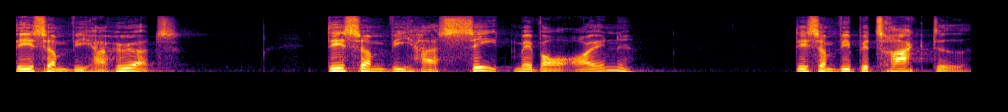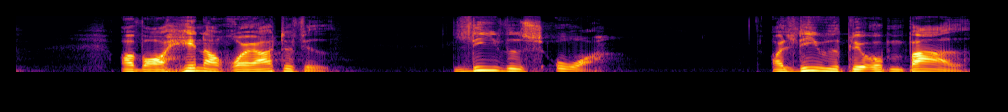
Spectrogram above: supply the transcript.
det, som vi har hørt, det, som vi har set med vores øjne, det, som vi betragtede, og vores hænder rørte ved, livets ord, og livet blev åbenbaret,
